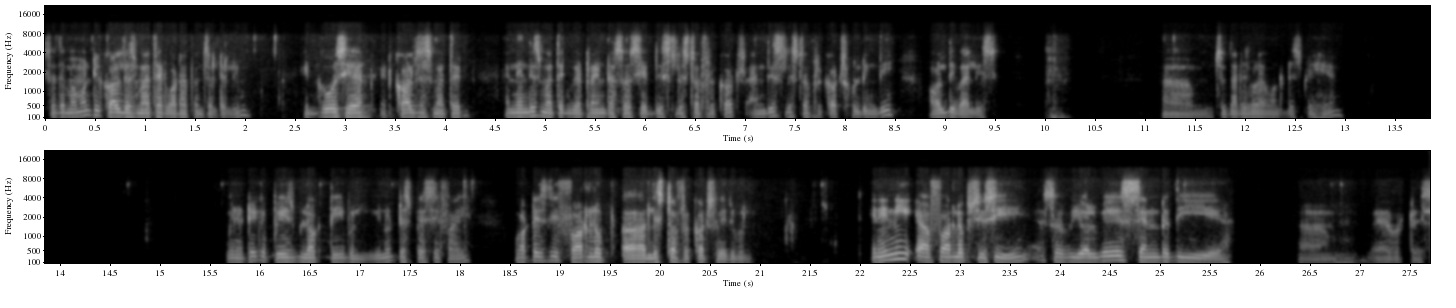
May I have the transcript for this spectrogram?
So the moment you call this method, what happens, I'll tell you. It goes here, it calls this method, and in this method, we are trying to associate this list of records and this list of records holding the all the values. Um, so that is what I want to display here. When you take a page block table, you need to specify what is the for loop uh, list of records variable in any uh, for loops you see so we always send the um, wherever it is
